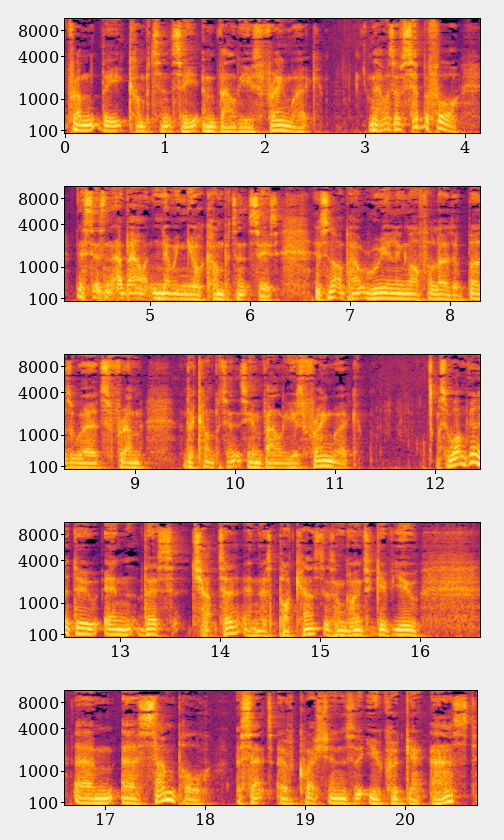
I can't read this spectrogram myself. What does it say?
from the competency and values framework. Now, as I've said before, this isn't about knowing your competencies. It's not about reeling off a load of buzzwords from the competency and values framework. So, what I'm going to do in this chapter, in this podcast, is I'm going to give you um, a sample a set of questions that you could get asked.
